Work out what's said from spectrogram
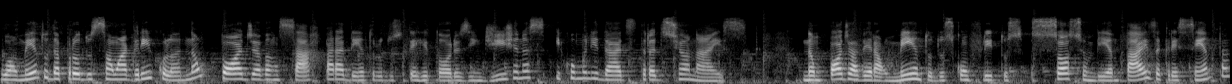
O aumento da produção agrícola não pode avançar para dentro dos territórios indígenas e comunidades tradicionais. Não pode haver aumento dos conflitos socioambientais, acrescenta,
